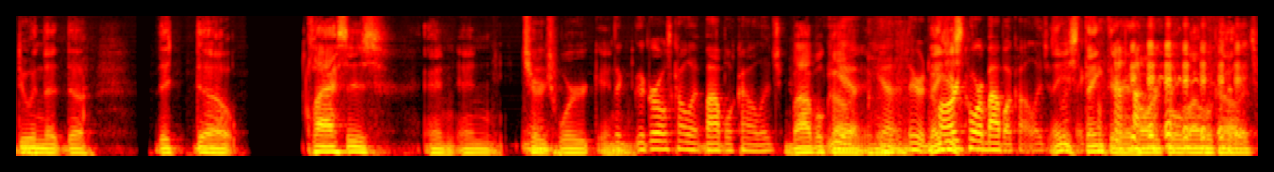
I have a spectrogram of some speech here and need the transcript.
doing the the the, the classes and and church work and the, the girls call it Bible college. Bible college. Yeah, yeah, they're at they just- hardcore Bible college. they just call think they're at hardcore Bible college.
